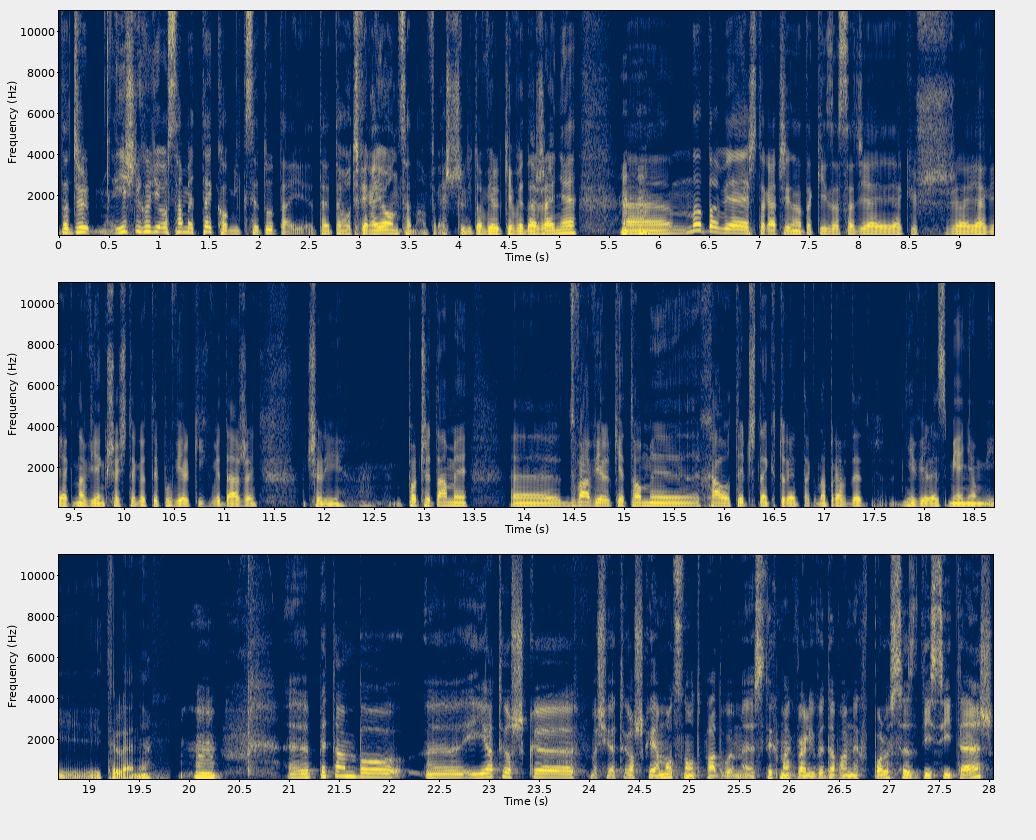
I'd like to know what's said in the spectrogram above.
znaczy, jeśli chodzi o same te komiksy tutaj, te, te otwierające nam Fresh, czyli to wielkie wydarzenie, E, no to wiesz, to raczej na takiej zasadzie jak już, jak, jak na większość tego typu wielkich wydarzeń, czyli poczytamy e, dwa wielkie tomy chaotyczne, które tak naprawdę niewiele zmienią i, i tyle, nie? Hmm. E, pytam, bo ja troszkę, właściwie troszkę, ja mocno odpadłem z tych Marveli wydawanych w Polsce, z DC też,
